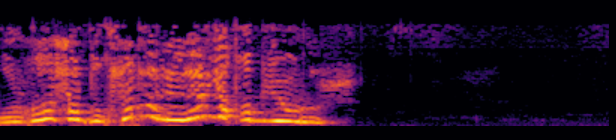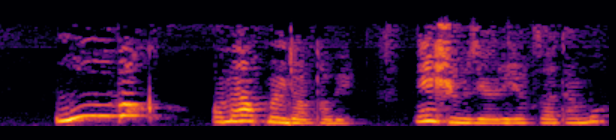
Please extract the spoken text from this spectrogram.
Arkadaşlar baksana neler yapabiliyoruz. Oo bak. Ama yapmayacağım tabii. Ne işimize yarayacak zaten bu?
